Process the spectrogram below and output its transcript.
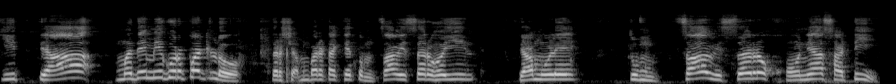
की त्यामध्ये मी गुरपटलो तर शंभर टक्के तुमचा विसर होईल. त्यामुळे तुमचा विसर होण्यासाठी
